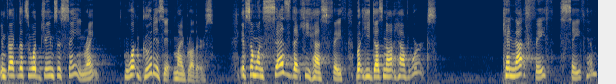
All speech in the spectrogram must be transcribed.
In fact, that's what James is saying, right? What good is it, my brothers, if someone says that he has faith, but he does not have works? Can that faith save him?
